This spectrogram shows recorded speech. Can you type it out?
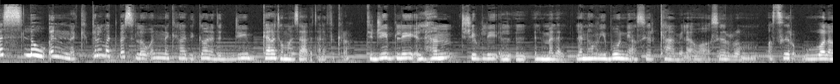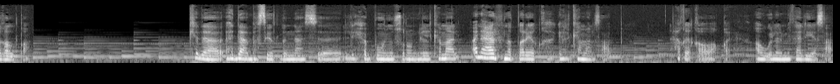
بس لو إنك كلمة بس لو إنك هذه كانت تجيب كانت وما زالت على فكرة. تجيب لي الهم تجيب لي الملل لأنهم يبوني أصير كاملة وأصير أصير ولا غلطة. كذا إهداء بسيط للناس اللي يحبون يوصلون للكمال أنا أعرف أن الطريق إلى الكمال صعب. حقيقة واقع. أو إلى المثالية صعب.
